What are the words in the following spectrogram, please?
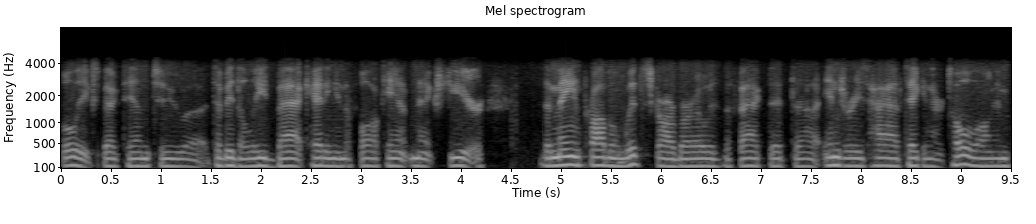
fully expect him to uh, to be the lead back heading into fall camp next year. The main problem with Scarborough is the fact that uh, injuries have taken their toll on him,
